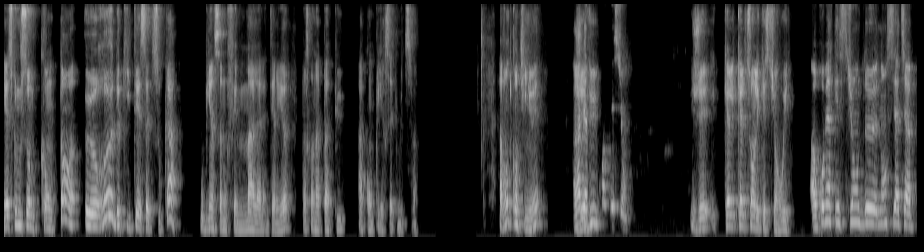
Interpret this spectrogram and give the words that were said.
Et est-ce que nous sommes contents, heureux de quitter cette soukha Ou bien ça nous fait mal à l'intérieur parce qu'on n'a pas pu accomplir cette mitzvah? Avant de continuer, j'ai vu. Quelles, quelles, sont les questions? Oui. Alors, première question de Nancy Atia.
